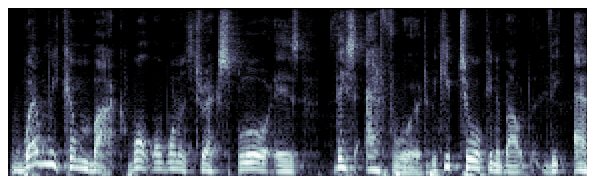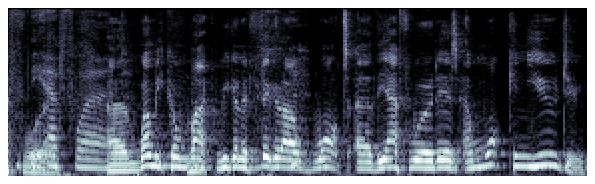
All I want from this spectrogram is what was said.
When we come back, what I wanted to explore is this F word. We keep talking about the F word. The word. F word. Um, when we come back, we're going to figure out what uh, the F word is and what can you do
